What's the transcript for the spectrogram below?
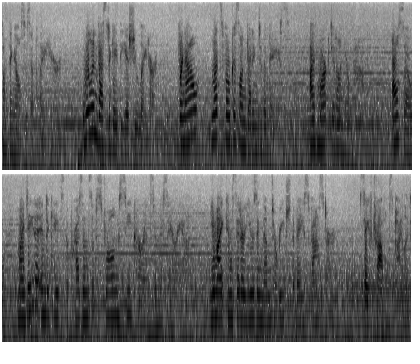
Something else is at play here. We'll investigate the issue later. For now, let's focus on getting to the base. I've marked it on your map. Also, my data indicates the presence of strong sea currents in this area. You might consider using them to reach the base faster. Safe travels, pilot.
